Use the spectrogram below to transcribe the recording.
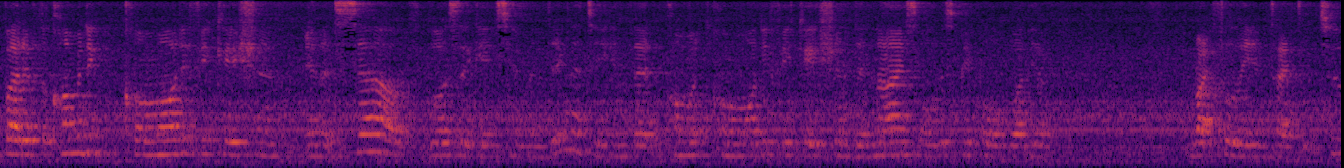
But if the commodification in itself goes against human dignity, in that commodification denies all these people what they're rightfully entitled to,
